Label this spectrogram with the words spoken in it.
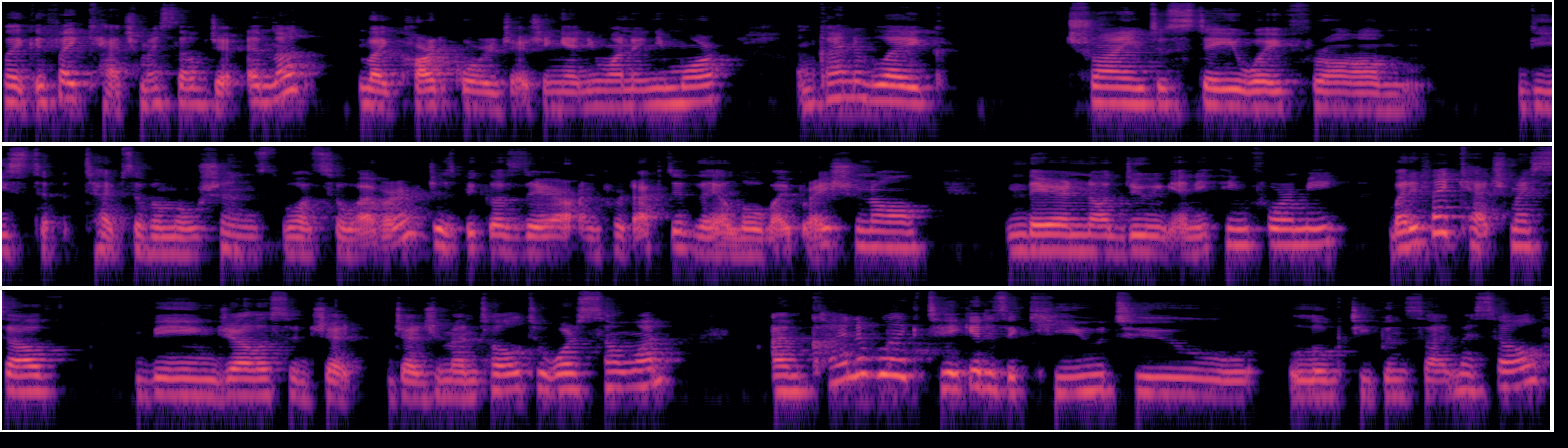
like if i catch myself i'm not like hardcore judging anyone anymore i'm kind of like trying to stay away from these t- types of emotions whatsoever just because they are unproductive they are low vibrational they're not doing anything for me but if i catch myself being jealous or ju- judgmental towards someone I'm kind of like take it as a cue to look deep inside myself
